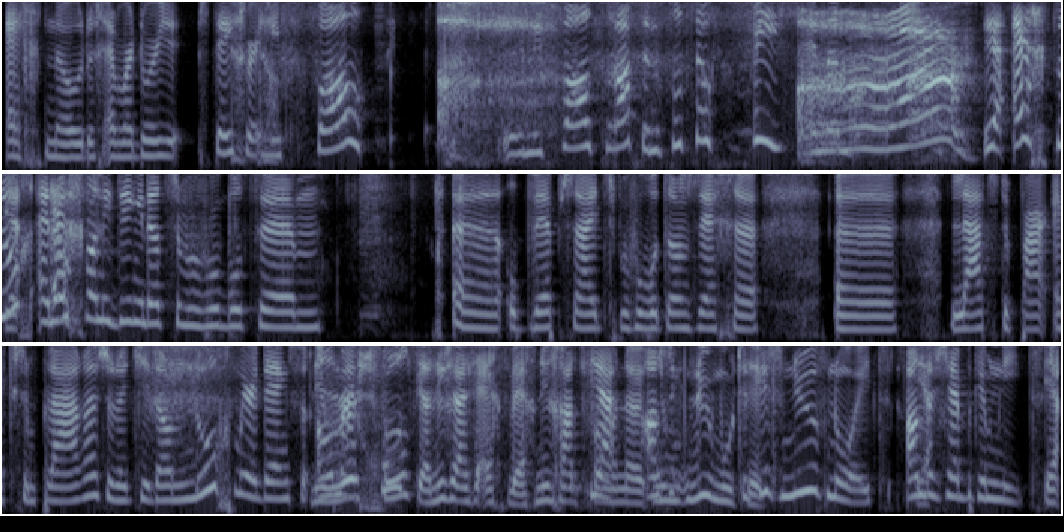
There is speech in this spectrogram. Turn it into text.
echt nodig. En waardoor je steeds weer in die val, in die val trapt. En het voelt zo vies. En dan, ja, echt toch? En ook echt. van die dingen dat ze bijvoorbeeld ehm, eh, op websites bijvoorbeeld dan zeggen... eh, laatste paar exemplaren. Zodat je dan nog meer denkt van... Die oh mijn god, ja, nu zijn ze echt weg. Nu gaat het van mijn neus. Nu, ik- nu moet ik. Het is nu of nooit. Anders Ja. heb ik hem niet. Ja.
